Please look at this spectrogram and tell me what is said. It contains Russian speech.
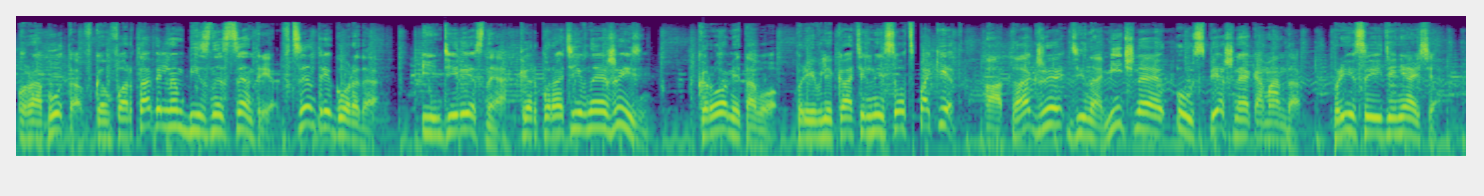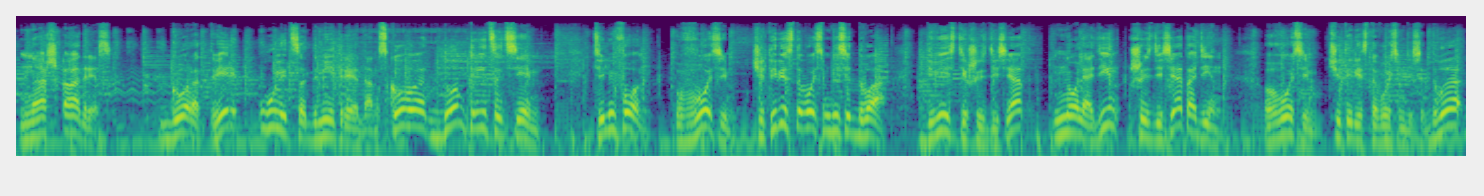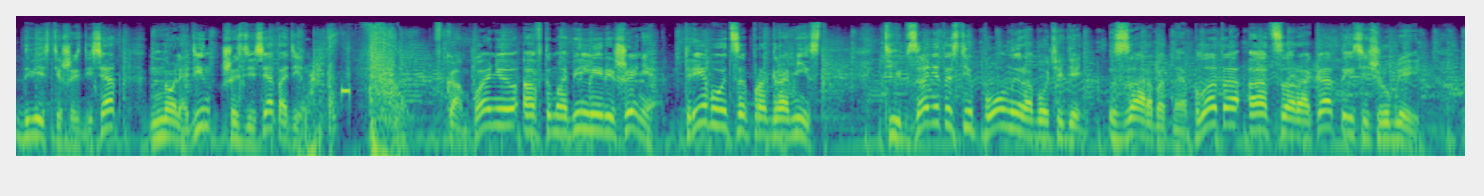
Работа в комфортабельном бизнес-центре в центре города. Интересная корпоративная жизнь. Кроме того, привлекательный соцпакет, а также динамичная, успешная команда. Присоединяйся. Наш адрес. Город Тверь, улица Дмитрия Донского, дом 37. Телефон 8 482 260 01 61. 8 482 260 01 61. В компанию «Автомобильные решения» требуется программист. Тип занятости – полный рабочий день. Заработная плата от 40 тысяч рублей.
